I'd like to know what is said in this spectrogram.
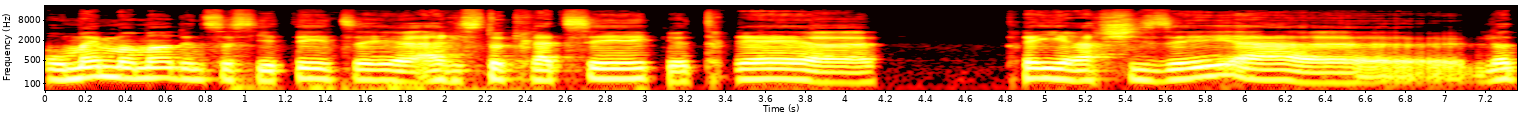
au même moment d'une société aristocratique, très, euh, très hiérarchisée, à, là,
